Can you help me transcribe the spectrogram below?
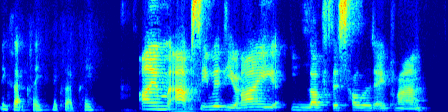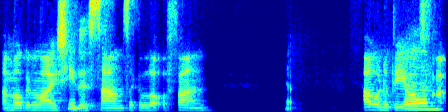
Yeah, exactly, exactly. I'm absolutely with you, and I love this holiday plan. I'm not going to lie to you. This sounds like a lot of fun. Yep. I want to be um, off.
